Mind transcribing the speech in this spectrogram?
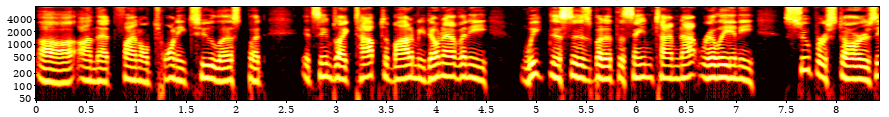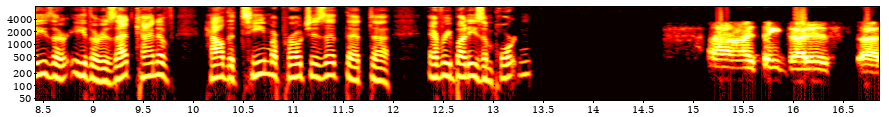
uh, on that final 22 list. But it seems like top to bottom, you don't have any weaknesses, but at the same time, not really any superstars either. Either is that kind of how the team approaches it? That uh, everybody's important. Uh, I think that is uh,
